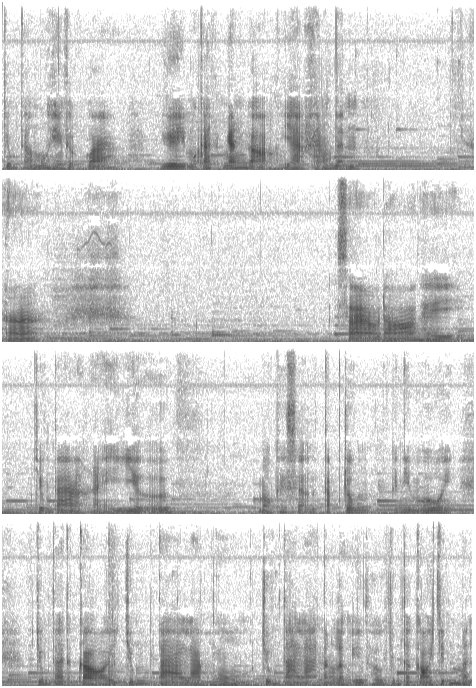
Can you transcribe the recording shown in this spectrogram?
chúng ta muốn hiện thực hóa ghi một cách ngắn gọn và khẳng định. Ha sau đó thì chúng ta hãy giữ một cái sự tập trung một cái niềm vui. Chúng ta coi chúng ta là nguồn chúng ta là năng lượng yêu thương. Chúng ta coi chính mình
